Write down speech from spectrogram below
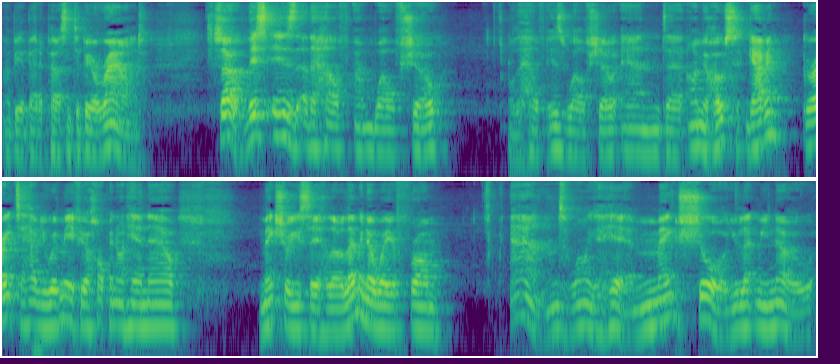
and be a better person to be around. So this is the Health and Wealth Show or the Health is Wealth Show and uh, I'm your host Gavin. Great to have you with me. If you're hopping on here now, make sure you say hello. Let me know where you're from and while you're here, make sure you let me know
